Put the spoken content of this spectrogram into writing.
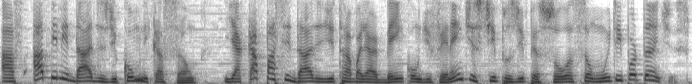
As habilidades de comunicação e a capacidade de trabalhar bem com diferentes tipos de pessoas são muito importantes.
